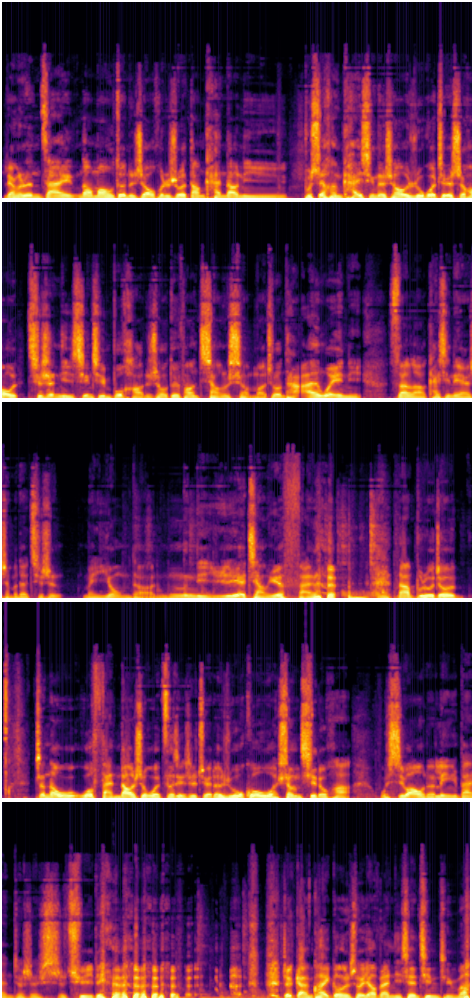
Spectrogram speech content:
两个人在闹矛盾的时候，或者说当看到你不是很开心的时候，如果这个时候其实你心情不好的时候，对方讲什么，就是他安慰你，算了，开心点什么的，其实没用的。那你越讲越烦，那不如就真的我我反倒是我自己是觉得，如果我生气的话，我希望我的另一半就是识趣一点，就赶快跟我说，要不然。你先静静吧。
